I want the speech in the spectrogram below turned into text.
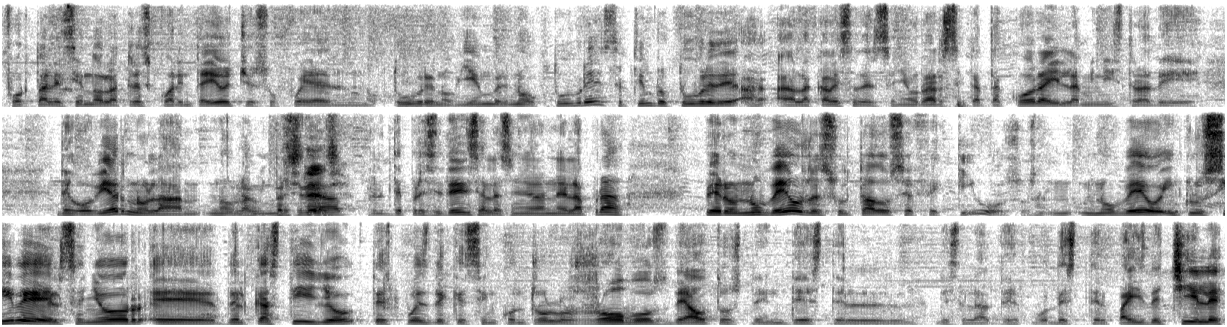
fortaleciendo la 348. Eso fue en octubre, noviembre, no, octubre, septiembre, octubre, de, a, a, la cabeza del señor Arce Catacora y la ministra de, de Gobierno, la, no, la ministra presidencia. de Presidencia, la señora Nela Prada pero no veo resultados efectivos, o sea, no veo, inclusive el señor eh, del Castillo, después de que se encontró los robos de autos de, desde, el, desde, de, desde, el, país de Chile,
